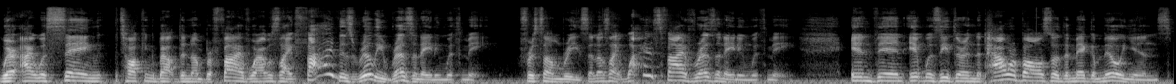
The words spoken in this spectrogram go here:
where I was saying, talking about the number five, where I was like, five is really resonating with me for some reason. I was like, why is five resonating with me? And then it was either in the Powerballs or the Mega Millions.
